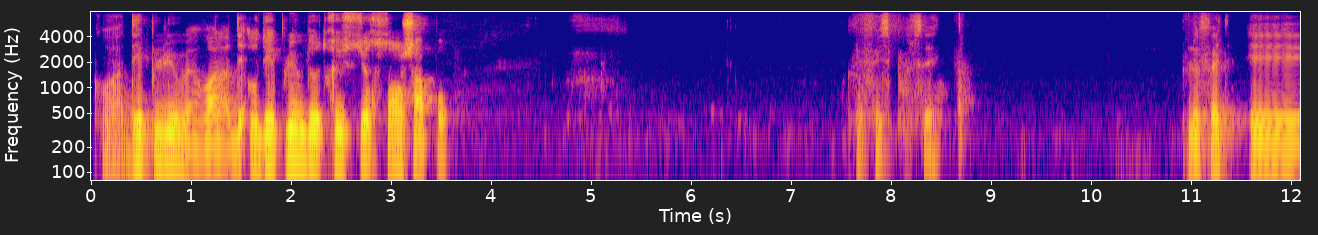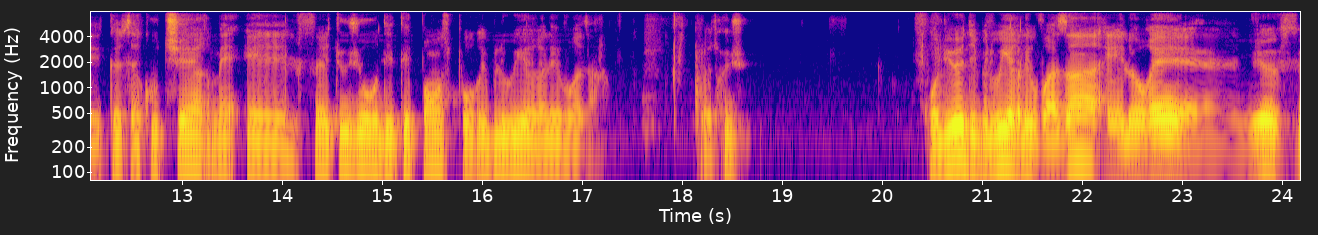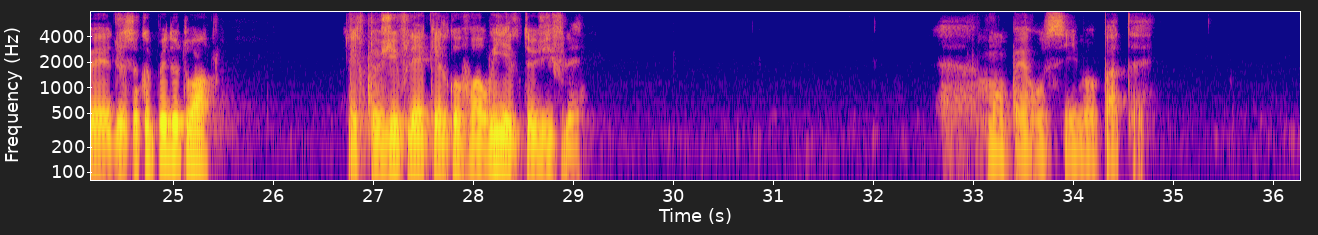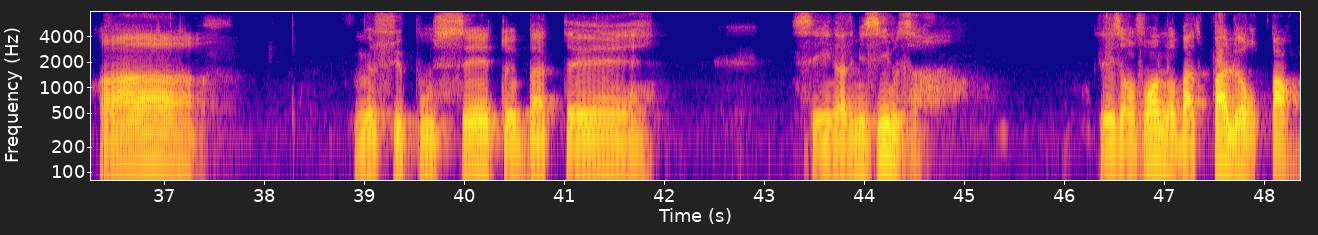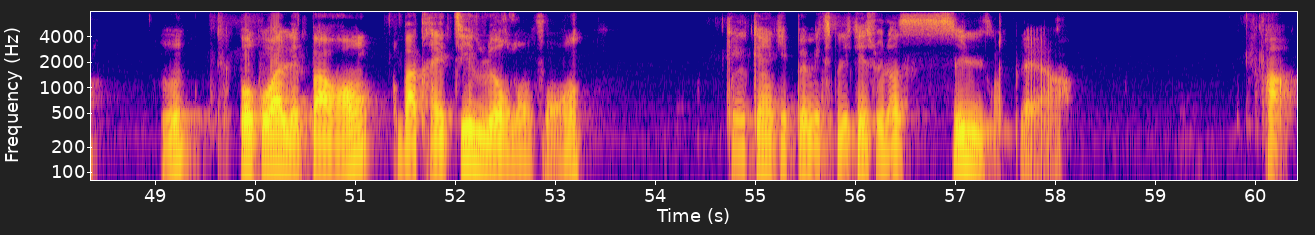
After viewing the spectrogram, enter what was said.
quoi, des plumes, voilà, des, des plumes d'autruche sur son chapeau. le fils pousser. Le fait est que ça coûte cher, mais elle fait toujours des dépenses pour éblouir les voisins. L'autruche. Au lieu d'éblouir les voisins, elle aurait mieux fait de s'occuper de toi. Elle te giflait quelquefois, oui, elle te giflait. Mon père aussi me battait. Ah Monsieur Pousset te battait. C'est inadmissible, ça. Les enfants ne battent pas leurs parents. Hein? Pourquoi les parents battraient-ils leurs enfants hein? Quelqu'un qui peut m'expliquer cela, s'il te plaît. Ah.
